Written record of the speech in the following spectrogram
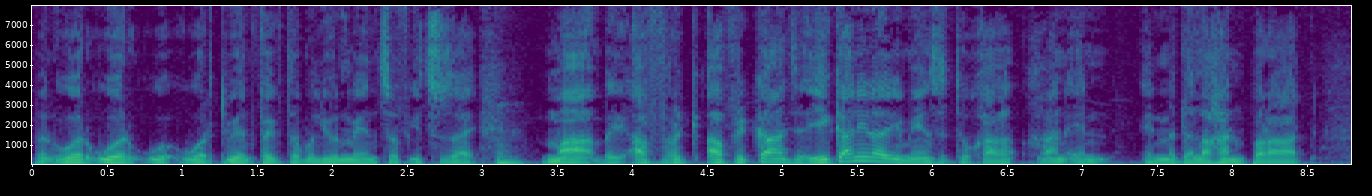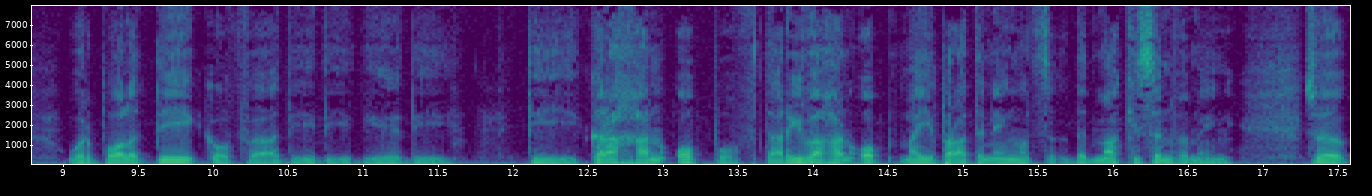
Met oor oor oor 52 miljoen mense of iets soos hy. Mm. Maar by Afri Afrikaans, jy kan nie na die mense toe ga, gaan en en met hulle gaan praat oor politiek of uh, die die die die die krag gaan op of tariewe gaan op, maar jy praat in Engels. Dit maak nie sin vir my nie. So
